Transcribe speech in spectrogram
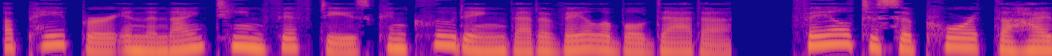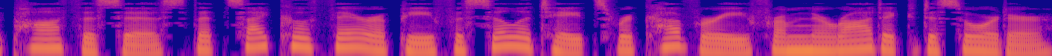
a paper in the 1950s concluding that available data fail to support the hypothesis that psychotherapy facilitates recovery from neurotic disorder.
